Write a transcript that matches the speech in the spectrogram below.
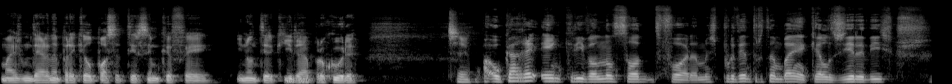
mais moderna para que ele possa ter sempre café e não ter que ir à procura. Sim. O carro é, é incrível, não só de fora, mas por dentro também. Aquele gira-discos,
